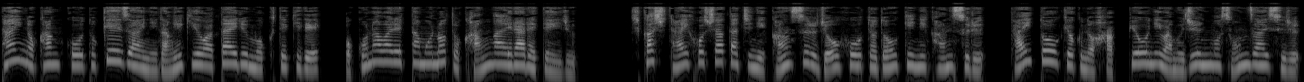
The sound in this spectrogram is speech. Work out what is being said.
タイの観光と経済に打撃を与える目的で行われたものと考えられている。しかし逮捕者たちに関する情報と動機に関するタイ当局の発表には矛盾も存在する。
